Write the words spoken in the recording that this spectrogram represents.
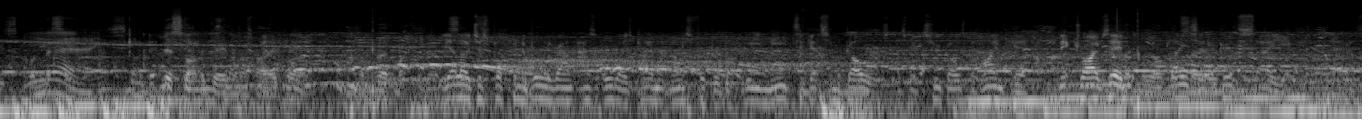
He's gone missing. Yeah, he's gone a bit Let's missing. start the game on a high, but I haven't heard much from him. Yellow just bopping the ball around as always, playing that nice football, but we need to get some goals as we're two goals behind here. Nick drives in, plays it, good save. Good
